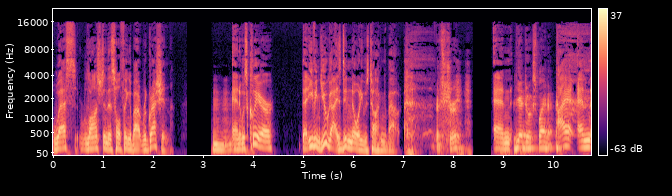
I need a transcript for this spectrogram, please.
Wes launched in this whole thing about regression. Mm-hmm. And it was clear that even you guys didn't know what he was talking about. It's true. and he had to explain it. I and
